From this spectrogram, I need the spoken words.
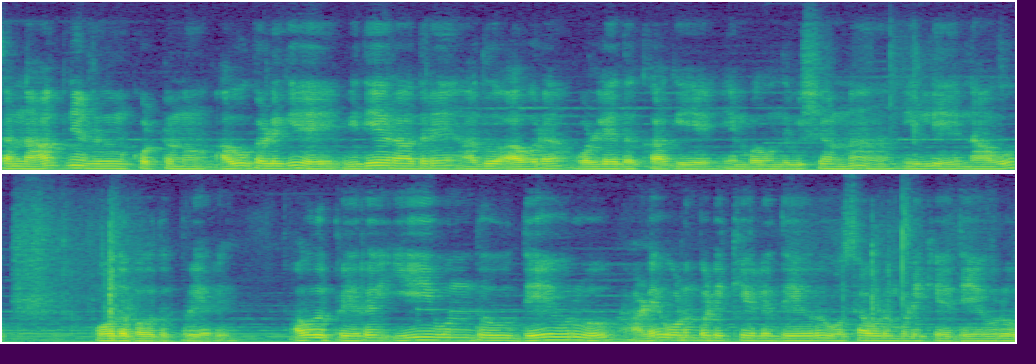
ತನ್ನ ಆಜ್ಞೆಗಳನ್ನು ಕೊಟ್ಟನು. ಅವುಗಳಿಗೆ ವಿಧೇಯರಾದರೆ ಅದು ಅವರ ಒಳ್ಳೆಯದಕ್ಕಾಗಿಯೇ ಎಂಬ ಒಂದು ವಿಷಯವನ್ನು ಇಲ್ಲಿ ನಾವು ಓದಬಹುದು ಪ್ರಿಯರೇ. ಹೌದು ಪ್ರಿಯರೇ, ಈ ಒಂದು ದೇವರು ಹಳೆ ಒಡಂಬಡಿಕೆಯಲ್ಲಿ ದೇವರು, ಹೊಸ ಒಡಂಬಡಿಕೆಯ ದೇವರು,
